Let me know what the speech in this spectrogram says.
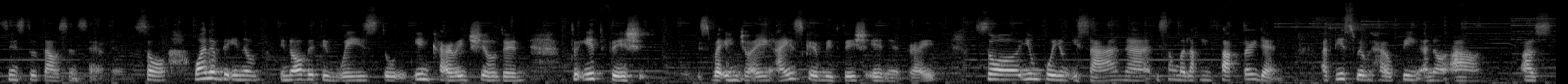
since 2007. So one of the inno- innovative ways to encourage children to eat fish is by enjoying ice cream with fish in it, right? So yun po yung isa na isang malaking factor din. At least will helping ano uh, us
